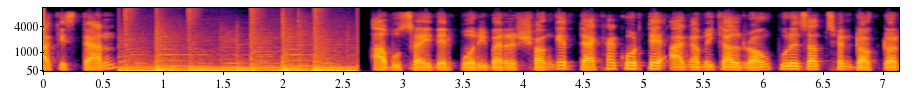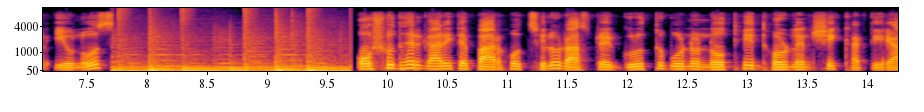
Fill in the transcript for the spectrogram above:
পাকিস্তান। আবু সাইদের পরিবারের সঙ্গে দেখা করতে আগামীকাল রংপুরে যাচ্ছেন ডক্টর ইউনুস। ওষুধের গাড়িতে পার হচ্ছিল রাষ্ট্রের গুরুত্বপূর্ণ নথি, ধরলেন শিক্ষার্থীরা।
